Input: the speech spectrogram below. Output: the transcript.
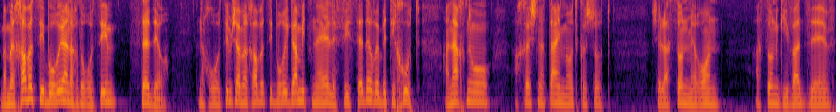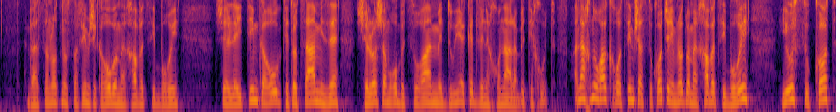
במרחב הציבורי אנחנו רוצים סדר. אנחנו רוצים שהמרחב הציבורי גם יתנהל לפי סדר ובטיחות. אנחנו, אחרי שנתיים מאוד קשות של אסון מירון, אסון גבעת זאב ואסונות נוספים שקרו במרחב הציבורי, שלעיתים קרו כתוצאה מזה שלא שמרו בצורה מדויקת ונכונה על הבטיחות. אנחנו רק רוצים שהסוכות שנבנות במרחב הציבורי יהיו סוכות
